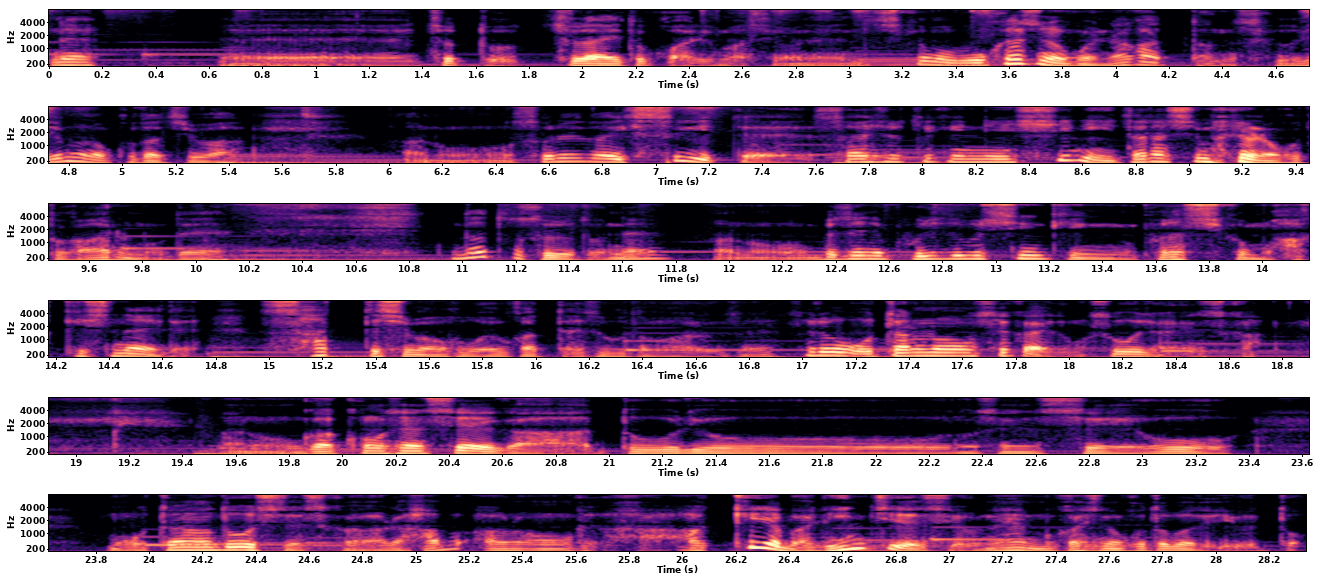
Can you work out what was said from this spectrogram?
ねえー、ちょっと辛いとこありますよね。しかも僕たちの子になかったんですけど今の子たちはあのそれが行き過ぎて最終的に死に至らしめるようなことがあるのでだとするとねあの別にポジティブシンキングプラスチックも発揮しないで去ってしまう方が良かったりすることもあるんですね。それは大人の世界でもそうじゃないですか。あの学校の先生が同僚の先生をもう大人同士ですからあれはあのはっきり言えばリンチですよね。昔の言葉で言うと。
